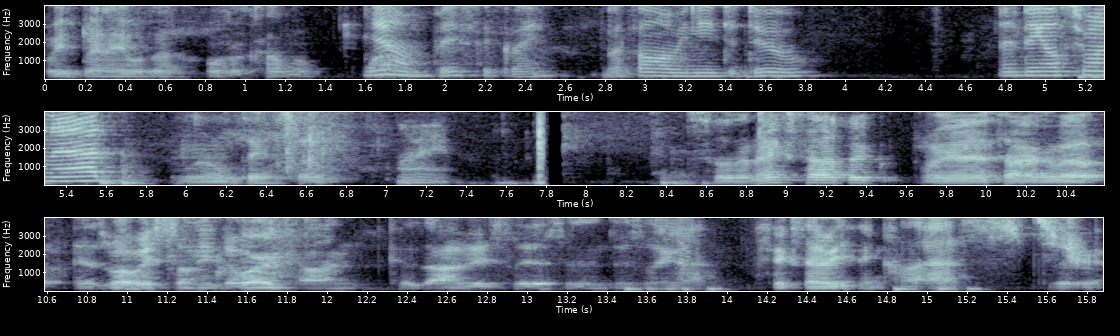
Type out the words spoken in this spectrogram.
we've been able to overcome them. Yeah, basically. That's all we need to do. Anything else you want to add? I don't think so. All right. So the next topic we're going to talk about is what we still need to work on because obviously this isn't just like a fix everything class. It's true.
